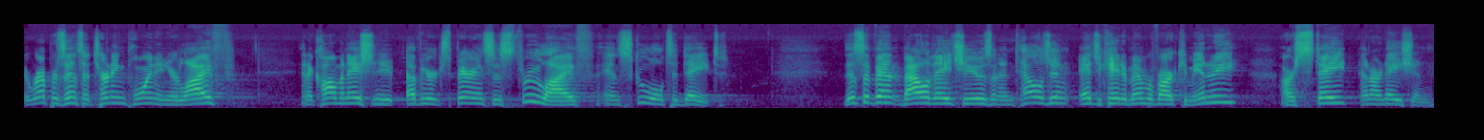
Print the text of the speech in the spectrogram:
It represents a turning point in your life and a culmination of your experiences through life and school to date. This event validates you as an intelligent, educated member of our community, our state, and our nation.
